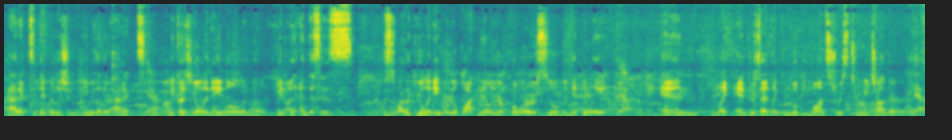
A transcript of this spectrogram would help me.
addicts that they really shouldn't be with other addicts Yeah. because you'll enable and you'll you know and, and this is this is why like you'll enable, you'll blackmail, you'll coerce, you'll manipulate, yeah and like Andrew said, like you will be monstrous to each other. yeah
